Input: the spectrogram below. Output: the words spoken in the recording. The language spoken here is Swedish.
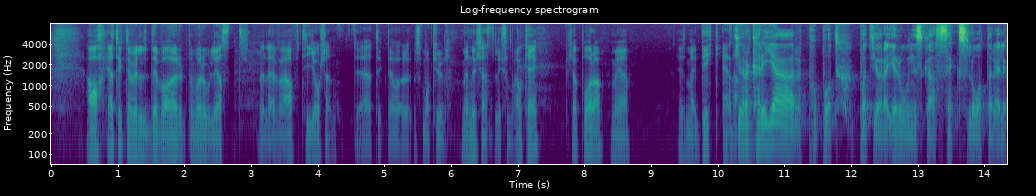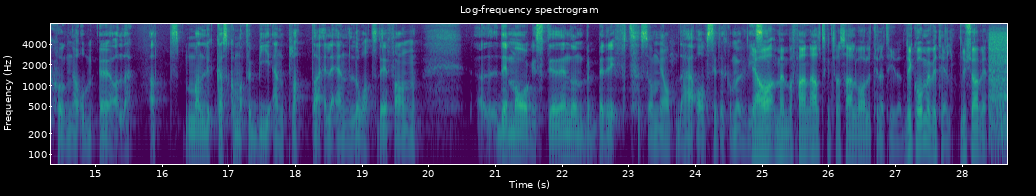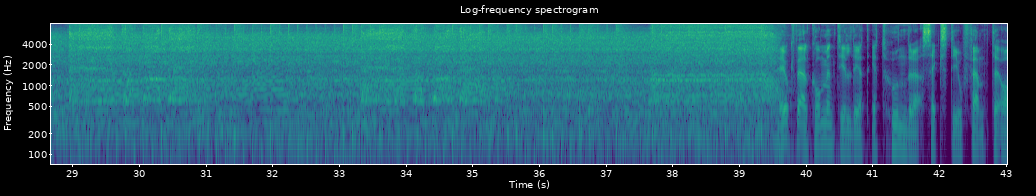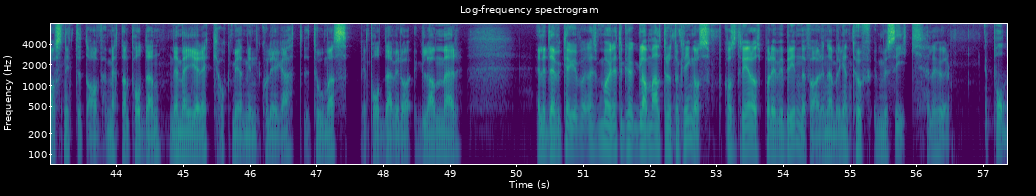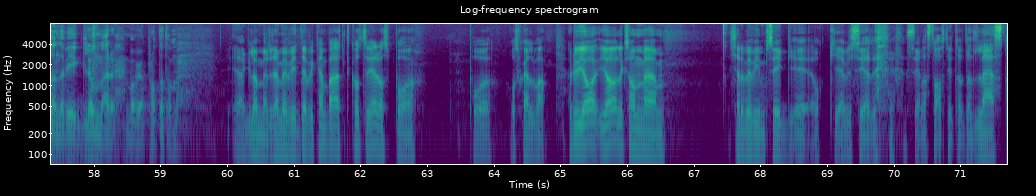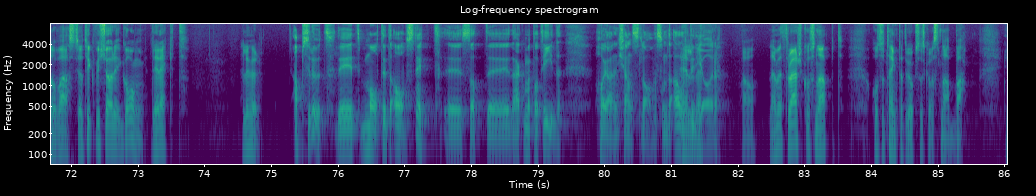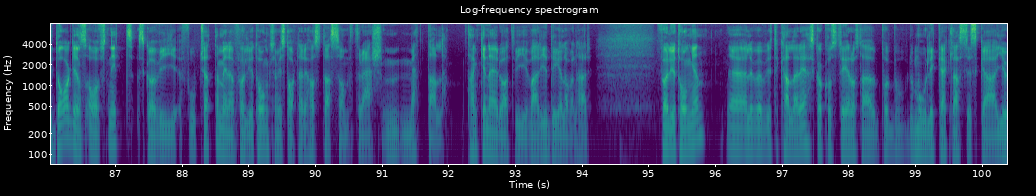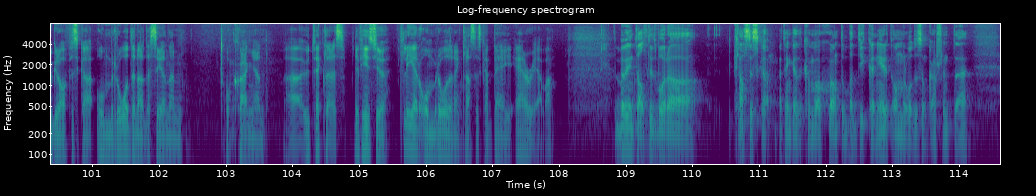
Ja, jag tyckte väl det var, de var roligast eller, ja, för tio år sedan. Jag tyckte det var småkul. Men nu känns det liksom, okej, okay, kör på då med. Att göra karriär på, på, att, på att göra ironiska sexlåtar eller sjunga om öl. Att man lyckas komma förbi en platta eller en låt, det är fan... Det är magiskt, det är ändå en bedrift som ja, det här avsnittet kommer att visa. Ja, men vad fan, allt ska inte vara så allvarligt hela tiden. Det kommer vi till, nu kör vi. Hej och välkommen till det 165 avsnittet av Metalpodden med mig Erik och med min kollega Thomas. En podd där vi då glömmer eller där vi kan möjlighet att glömma allt runt omkring oss. Koncentrera oss på det vi brinner för, nämligen tuff musik, eller hur? Podden där vi glömmer vad vi har pratat om. Jag glömmer det, men vi, där vi kan bara koncentrera oss på, på oss själva. Hör du, jag, jag liksom eh, känner mig vimsig eh, och jag vill se det senaste avsnittet av The Last of Us. Jag tycker vi kör igång direkt. Eller hur? Absolut, det är ett matigt avsnitt eh, så att eh, det här kommer ta tid. Har jag en känsla av, som det alltid Helvete. gör. Ja, Nej, men Thrash går snabbt och så tänkte jag att vi också ska vara snabba. I dagens avsnitt ska vi fortsätta med den följetong som vi startade i höstas som Thrash Metal. Tanken är då att vi i varje del av den här följetongen Eh, eller vad vi ska kalla det, ska koncentrera oss på de olika klassiska geografiska områdena där scenen och genren uh, utvecklades. Det finns ju fler områden än klassiska Bay Area va? Det behöver inte alltid vara klassiska. Jag tänker att det kan vara skönt att bara dyka ner i ett område som kanske inte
